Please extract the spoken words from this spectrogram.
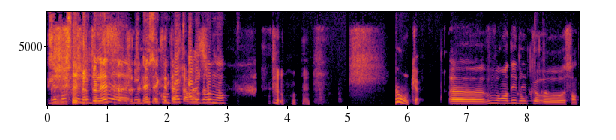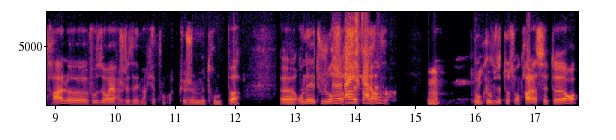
je pense que Je les te deux, laisse- euh, je te les deux laisse se avec cette allègrement. Donc, euh, vous vous rendez donc au central. euh, vos horaires, je les avais marqués. Attends, que je ne me trompe pas. Euh, on est toujours Euh, sur AFK. 7-15. Mhm. Donc, euh, vous êtes au central à 7h.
